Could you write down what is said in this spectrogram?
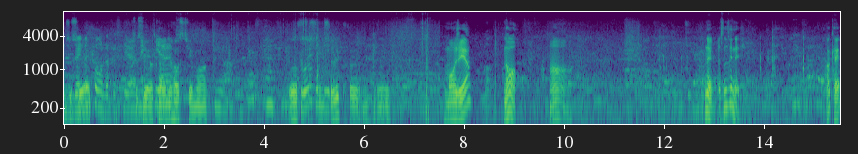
Das ist ja, denke schon, das ist hier das ist ja hier- kein Haustiermarkt. Ja. Uff, das sind Schildkröten. Ui. Manger? No. Ah. Ne, essen sie nicht. Okay.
